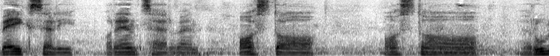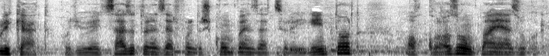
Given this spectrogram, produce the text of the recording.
beixeli a rendszerben azt a, azt a rublikát, hogy ő egy 150 ezer forintos kompenzációra igényt tart, akkor azon pályázók, akik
